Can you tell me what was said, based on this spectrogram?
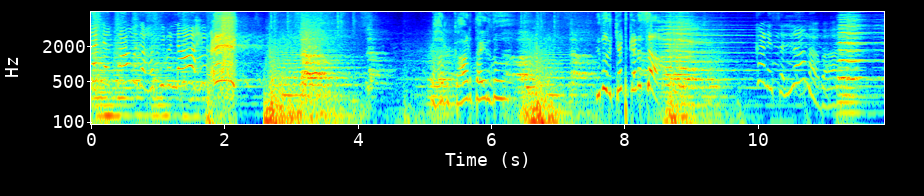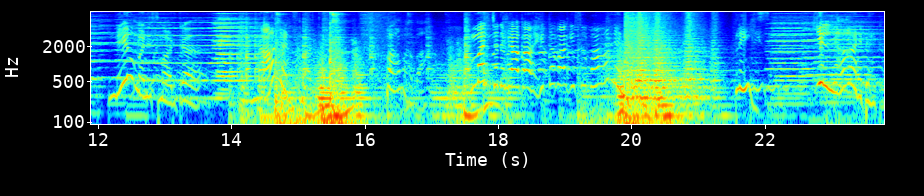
ನನ್ನ ಕಾಮದ ಹಸಿವನ್ನ ನಾನು ಕಾಣ್ತಾ ಇರೋದು ಇದೊಂದು ಕೆಟ್ಟ ಕನಸ? ಕನಸಲ್ಲ ಮಾವ. ನೀವು ಮನಸ್ಸು ಮಾಡಿದ್ರ ನಾನ್ ಮನಸ್ಸು ಮಾಡ್ತೀನಿ. ಬಾ ಮಾವ. ಮಂಚದ ಮ್ಯಾಗ ಹಿತವಾಗಿ ಸುಬಾ ಪ್ಲೀಸ್ ಎಲ್ಲ ಆಡಬೇಡ್ರಿ.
